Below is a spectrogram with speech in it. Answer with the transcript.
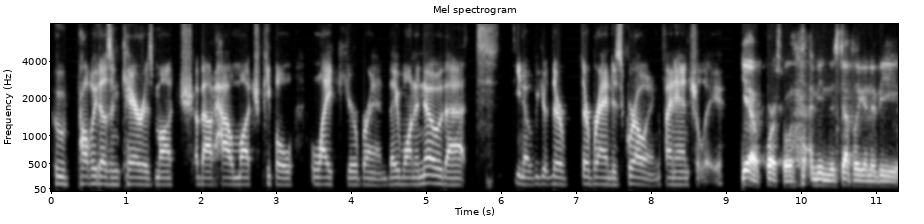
who probably doesn't care as much about how much people like your brand. They want to know that you know your, their their brand is growing financially yeah of course well i mean there's definitely going to be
